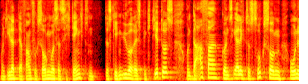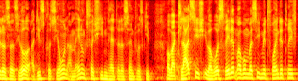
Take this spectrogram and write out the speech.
und jeder darf einfach sagen, was er sich denkt und das Gegenüber respektiert das und darf auch ganz ehrlich das Druck sagen, ohne dass es ja eine Diskussion, eine Meinungsverschiedenheit oder so etwas gibt. Aber klassisch, über was redet man, wo man sich mit Freunden trifft?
